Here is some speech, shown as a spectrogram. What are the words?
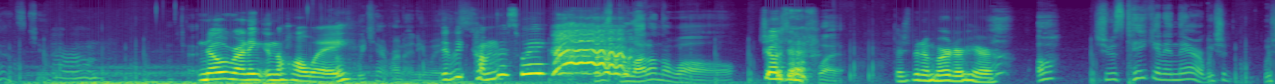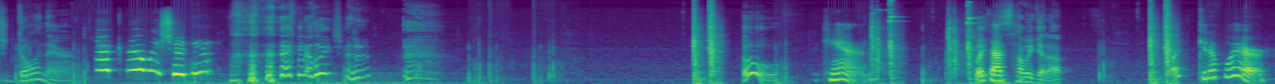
Yeah, it's cute. Um, Okay. no running in the hallway. We can't run anyway. Did we come this way? There's blood on the wall. Joseph, What? there's been a murder here. Oh, she was taken in there. We should we should go in there. Heck no, we shouldn't. no, we shouldn't. Oh, We can. wait, What's this up? how we get up. What? Get up where?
